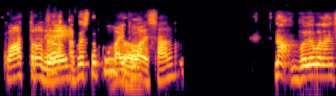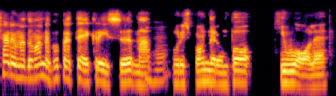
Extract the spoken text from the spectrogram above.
4 Però direi. a questo punto, Vai tu, Alessandro. No, volevo lanciare una domanda proprio a te, Chris, ma Mhm. può rispondere un po' chi vuole.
